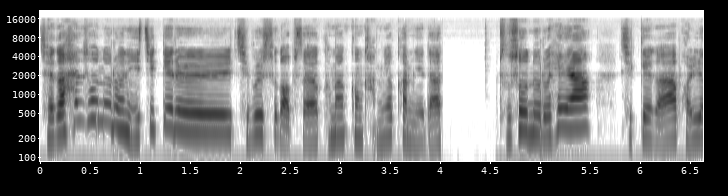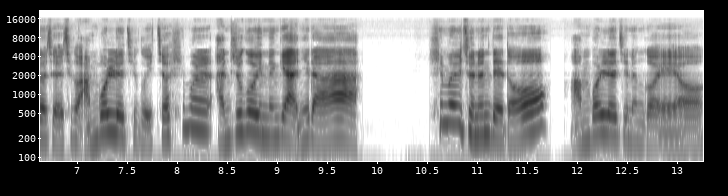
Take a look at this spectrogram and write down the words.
제가 한 손으로는 이 집게를 집을 수가 없어요. 그만큼 강력합니다. 두 손으로 해야 집게가 벌려져요. 지금 안 벌려지고 있죠. 힘을 안 주고 있는 게 아니라 힘을 주는데도 안 벌려지는 거예요.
